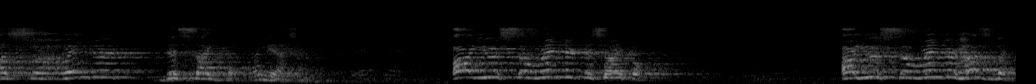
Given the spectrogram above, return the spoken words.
a surrendered disciple? Let me ask you. Are you a surrendered disciple? Are you a surrendered husband?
